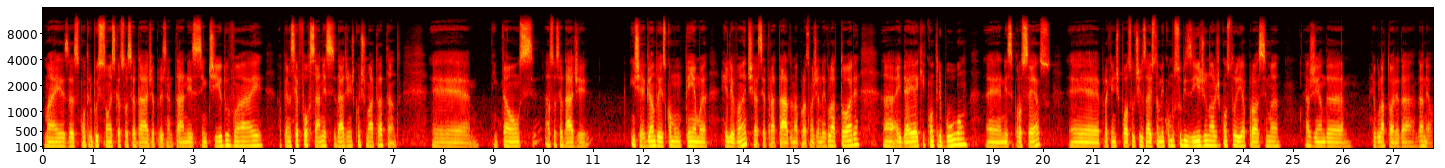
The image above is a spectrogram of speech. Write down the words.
mas as contribuições que a sociedade apresentar nesse sentido vai apenas reforçar a necessidade de a gente continuar tratando. É, então, a sociedade enxergando isso como um tema relevante a ser tratado na próxima agenda regulatória, a ideia é que contribuam é, nesse processo é, para que a gente possa utilizar isso também como subsídio na hora de construir a próxima agenda regulatória da, da ANEL.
